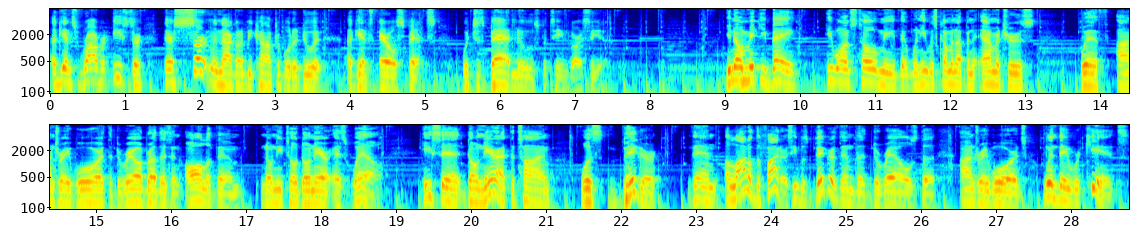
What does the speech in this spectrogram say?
against Robert Easter, they're certainly not going to be comfortable to do it against Errol Spence, which is bad news for Team Garcia. You know, Mickey Bey, he once told me that when he was coming up in the amateurs with Andre Ward, the Dirrell brothers, and all of them, Nonito Donaire as well. He said Donaire at the time was bigger than a lot of the fighters. He was bigger than the Dirrells, the Andre Wards when they were kids,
